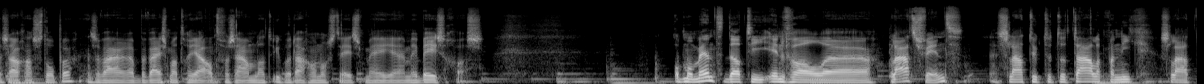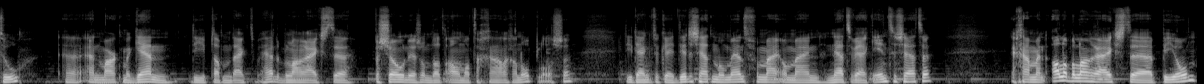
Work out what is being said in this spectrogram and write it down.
zou gaan stoppen. En ze waren bewijsmateriaal aan het verzamelen dat Uber daar gewoon nog steeds mee, mee bezig was. Op het moment dat die inval plaatsvindt, slaat natuurlijk de totale paniek slaat toe. Uh, en Mark McGann, die op dat moment de belangrijkste persoon is om dat allemaal te gaan, gaan oplossen. Die denkt, oké, dit is het moment voor mij om mijn netwerk in te zetten. Ik ga mijn allerbelangrijkste pion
